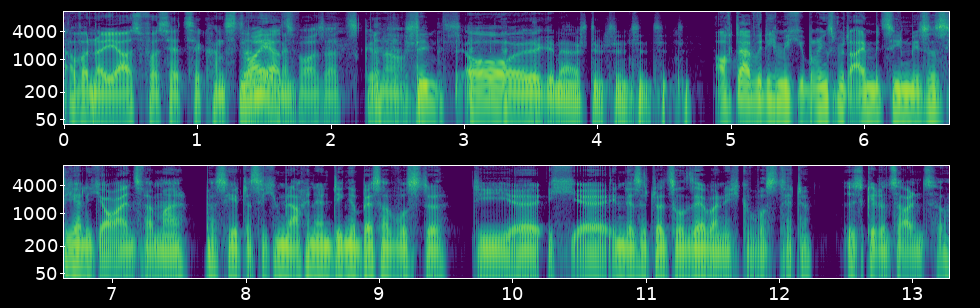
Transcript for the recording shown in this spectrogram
Aber Neujahrsvorsätze kannst du Neujahrsvorsatz, genau. stimmt. Oh, ja, genau, stimmt, stimmt, stimmt, stimmt. Auch da würde ich mich übrigens mit einbeziehen. Mir ist das sicherlich auch ein, zwei Mal passiert, dass ich im Nachhinein Dinge besser wusste, die äh, ich äh, in der Situation selber nicht gewusst hätte. Es geht uns allen so.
